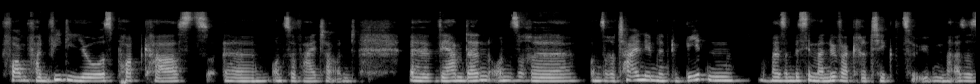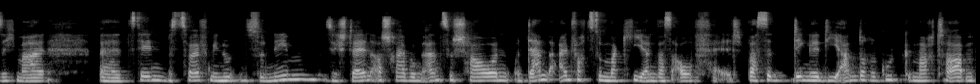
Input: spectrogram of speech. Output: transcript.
Form von Videos, Podcasts äh, und so weiter. Und äh, wir haben dann unsere unsere Teilnehmenden gebeten, mal so ein bisschen Manöverkritik zu üben, also sich mal äh, zehn bis zwölf Minuten zu nehmen, sich Stellenausschreibungen anzuschauen und dann einfach zu markieren, was auffällt. Was sind Dinge, die andere gut gemacht haben?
